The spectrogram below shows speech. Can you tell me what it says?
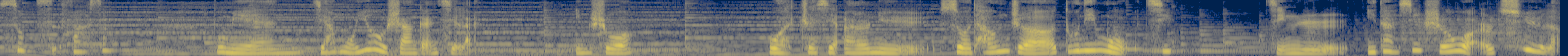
送死发丧。不免贾母又伤感起来，应说：“我这些儿女所疼者，独你母亲。今日一旦先舍我而去了，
